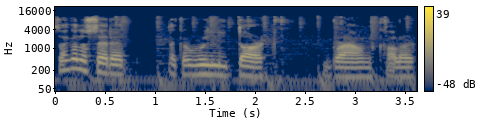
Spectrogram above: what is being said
So I'm going to set it like a really dark brown color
